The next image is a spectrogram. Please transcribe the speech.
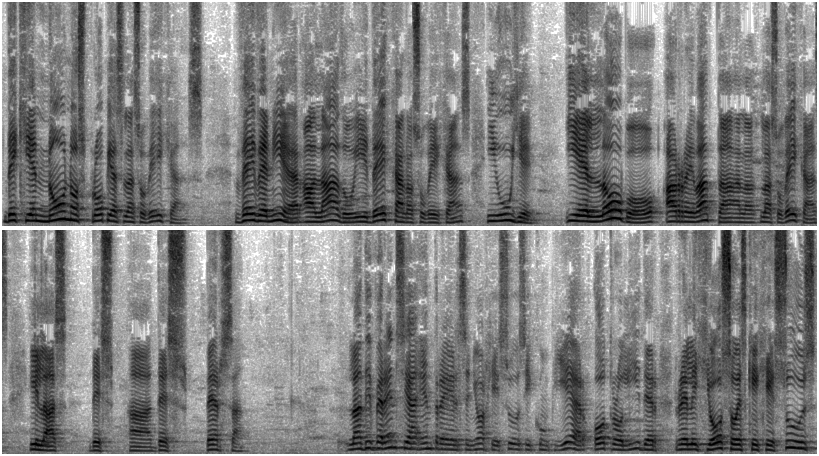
de quien no nos propias las ovejas, ve venir al lado y deja las ovejas y huye. Y el lobo arrebata a las ovejas y las ah, dispersa. La diferencia entre el Señor Jesús y cualquier otro líder religioso es que Jesús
